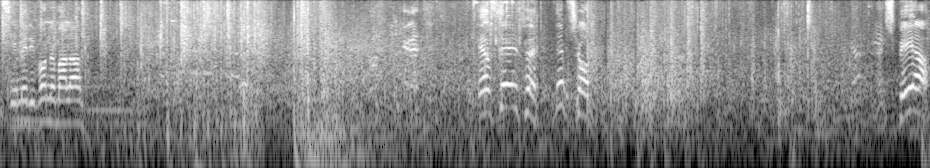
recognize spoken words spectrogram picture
Ich sehe mir die Wunde mal an. Erste Hilfe, nimm schon. Ein Speer.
